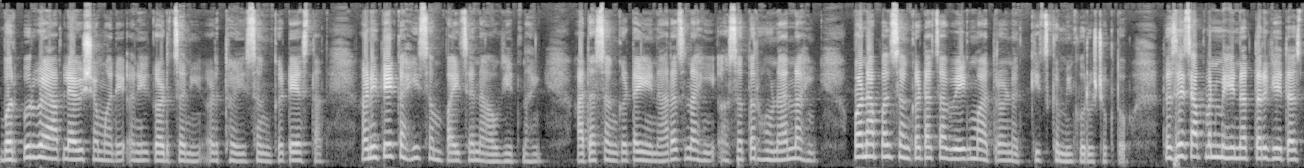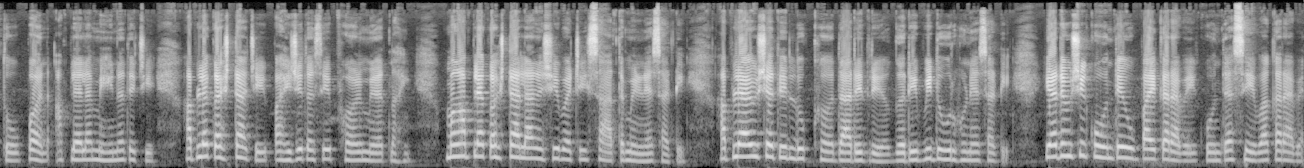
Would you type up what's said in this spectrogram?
भरपूर वेळा आपल्या आयुष्यामध्ये अनेक अडचणी अडथळे संकटे असतात आणि ते काही संपायचं नाव घेत नाही. आता संकट येणारच नाही असं तर होणार नाही पण आपण संकटाचा वेग मात्र नक्कीच कमी करू शकतो. तसेच आपण मेहनत तर घेत असतो पण आपल्याला मेहनतीची आपल्या कष्टाचे पाहिजे तसे फळ मिळत नाही. मग आपल्या कष्टाला नशिबाची साथ मिळण्यासाठी आपल्या आयुष्यातील दुःख दारिद्र्य गरिबी दूर होण्यासाठी या दिवशी कोणते उपाय करावे कोणत्या सेवा कराव्या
